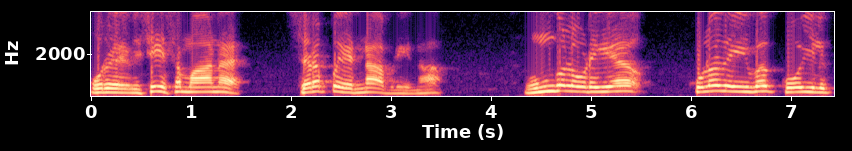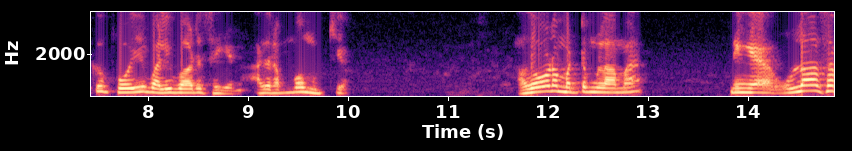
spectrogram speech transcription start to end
ஒரு விசேஷமான சிறப்பு என்ன அப்படின்னா உங்களுடைய குலதெய்வ கோயிலுக்கு போய் வழிபாடு செய்யணும். அது ரொம்ப முக்கியம். அதோடு மட்டும் இல்லாமல் நீங்கள் உல்லாச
